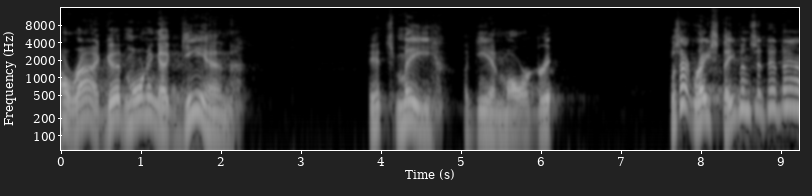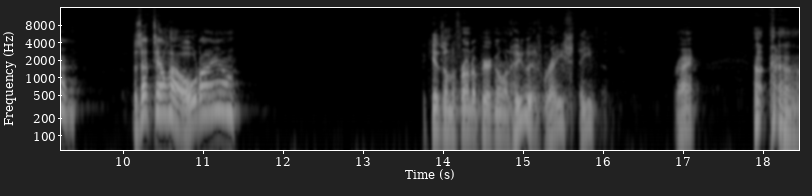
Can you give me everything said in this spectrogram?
All right, good morning again. It's me again, Margaret. Was that Ray Stevens that did that? Does that tell how old I am? The kids on the front up here going, Who is Ray Stevens? Right?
